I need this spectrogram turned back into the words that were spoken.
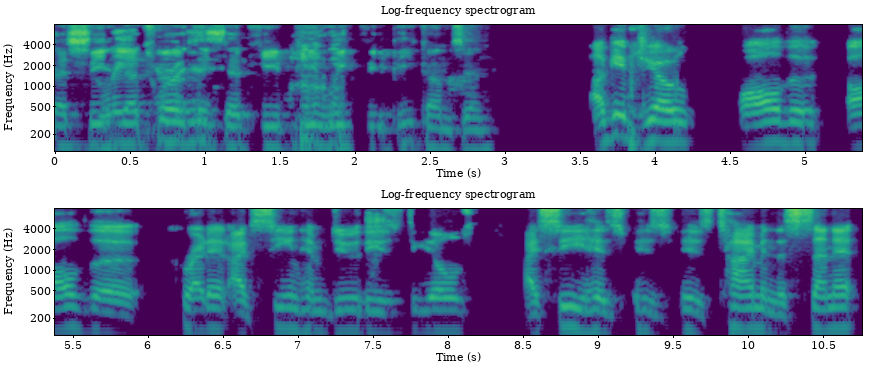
that V, that's where I think that VP weak VP comes in. I'll give Joe all the all the credit. I've seen him do these deals. I see his his his time in the Senate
